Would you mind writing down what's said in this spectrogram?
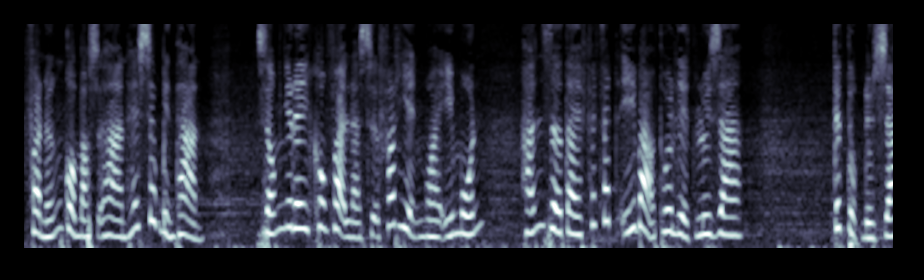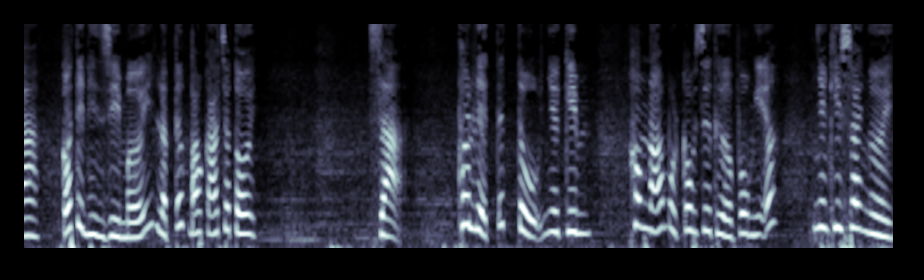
Phản ứng của Mạc Sự Hàn hết sức bình thản. Giống như đây không phải là sự phát hiện ngoài ý muốn. Hắn giơ tay phết phết ý bảo Thôi Liệt lui ra. Tiếp tục điều tra, Có tình hình gì mới, lập tức báo cáo cho tôi. Dạ Thôi Liệt tích tụ như kim, Không nói một câu dư thừa vô nghĩa, Nhưng khi xoay người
